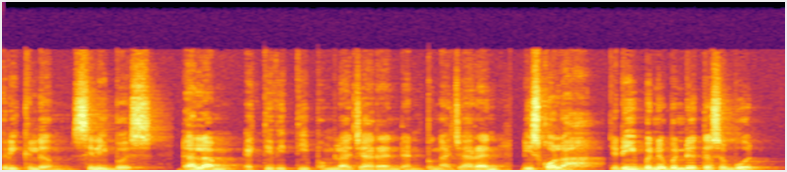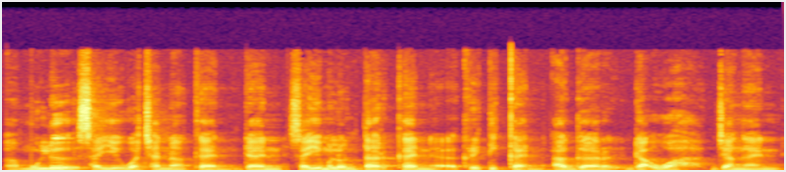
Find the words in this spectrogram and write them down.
kurikulum silibus dalam aktiviti pembelajaran dan pengajaran di sekolah. Jadi benda-benda tersebut uh, mula saya wacanakan dan saya melontarkan uh, kritikan agar dakwah jangan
